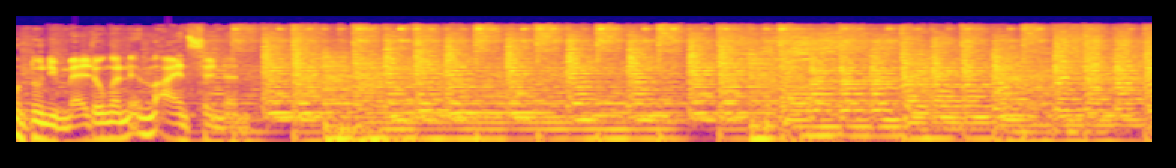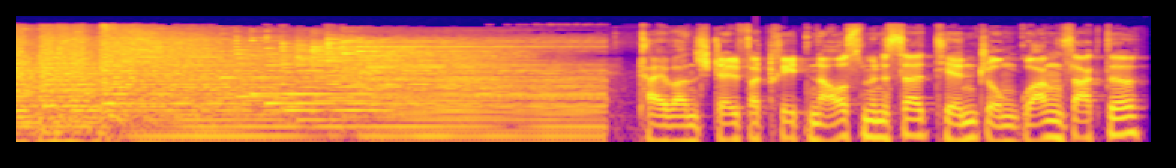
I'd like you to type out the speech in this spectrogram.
Und nun die Meldungen im Einzelnen. Taiwans stellvertretender Außenminister Tian Zhongguang sagte,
